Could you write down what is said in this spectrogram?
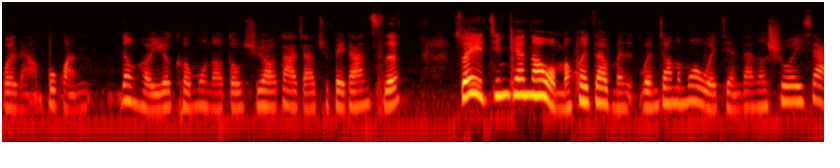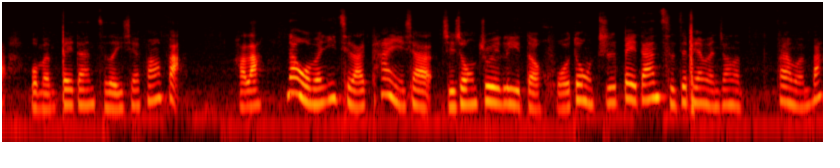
汇量，不管任何一个科目呢，都需要大家去背单词。所以今天呢，我们会在我们文章的末尾简单的说一下我们背单词的一些方法。好啦，那我们一起来看一下集中注意力的活动之背单词这篇文章的范文吧。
